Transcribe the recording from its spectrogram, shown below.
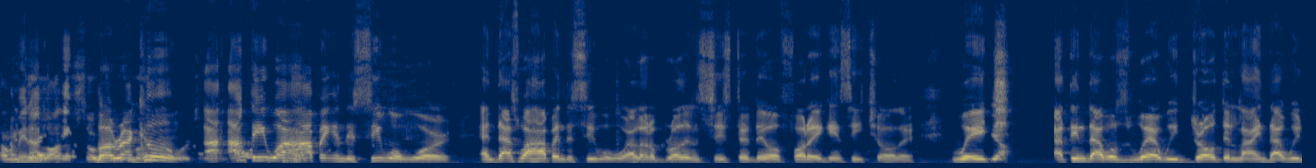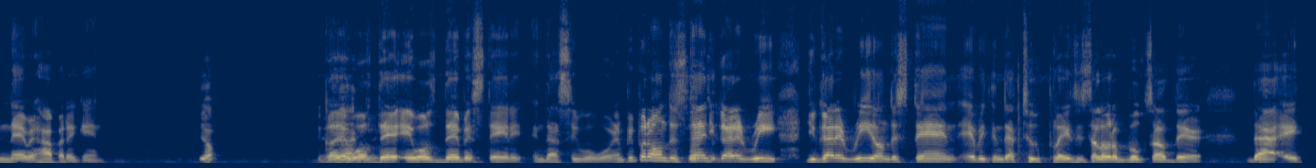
I, went mean, I a I lot of think- But month raccoon. I, I think what happened in the Civil War, and that's what happened in the Civil War. A lot of brothers and sisters they all fought against each other, which Yeah. I think that was where we draw the line that will never happen again. Yep. Because it was Exactly. de- it was devastated in that Civil War, and people don't understand. You gotta read, you gotta read, understand everything that took place. There's a lot of books out there that it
